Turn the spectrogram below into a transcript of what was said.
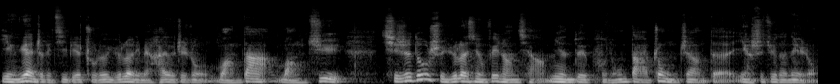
影院这个级别，主流娱乐里面还有这种网大网剧，其实都是娱乐性非常强，面对普通大众这样的影视剧的内容。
